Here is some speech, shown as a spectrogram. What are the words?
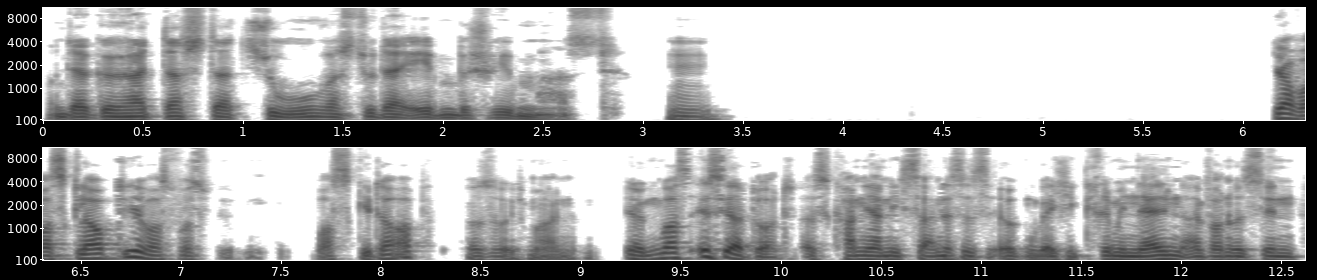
Und da gehört das dazu, was du da eben beschrieben hast. Hm. Ja, was glaubt ihr? Was, was, was geht da ab? Also ich meine, irgendwas ist ja dort. Es kann ja nicht sein, dass es irgendwelche Kriminellen einfach nur sind,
